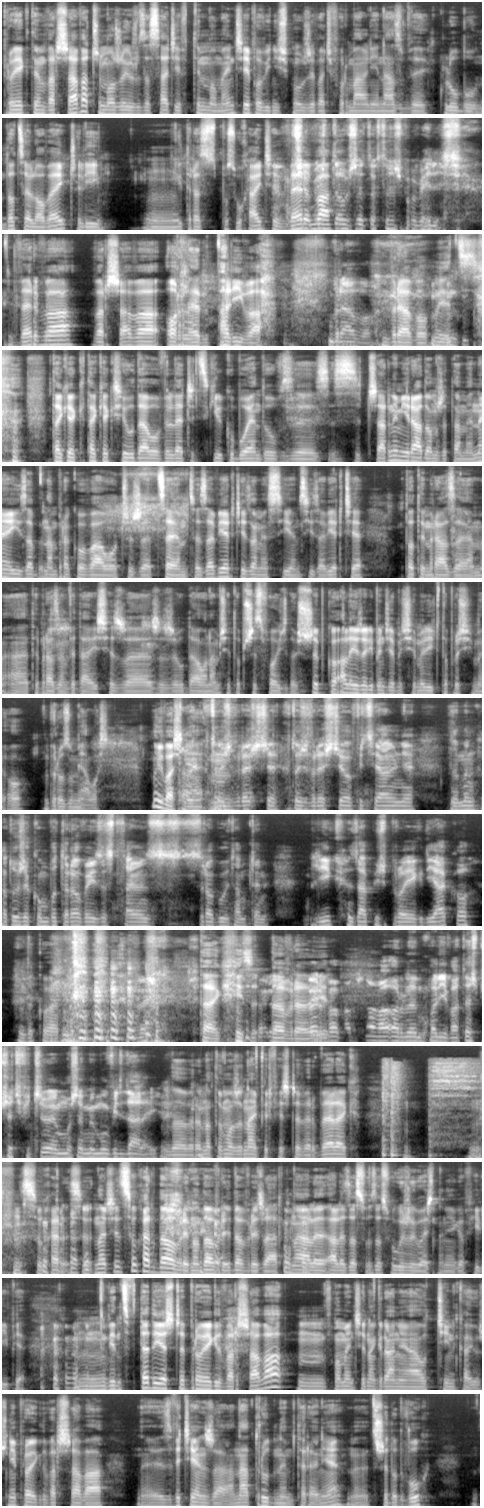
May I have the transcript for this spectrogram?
projektem Warszawa, czy może już w zasadzie w tym momencie powinniśmy używać formalnie nazwy klubu docelowej, czyli i teraz posłuchajcie, Werwa, Dobrze, to chcesz powiedzieć. Werwa, Warszawa, Orlen, Paliwa. Brawo. Brawo, więc tak jak, tak jak się udało wyleczyć z kilku błędów z, z, z Czarnymi Radą, że tam Enei nam brakowało, czy że CMC zawiercie zamiast CMC zawiercie, to tym razem, e, tym razem wydaje się, że, że, że udało nam się to przyswoić dość szybko, ale jeżeli będziemy się mylić, to prosimy o wyrozumiałość. No i właśnie, Tak, ktoś mm, wreszcie, ktoś wreszcie oficjalnie w nomenklaturze komputerowej zostając zrobił tam ten plik, zapisz projekt jako. dokładnie. tak, dobra. Werwa, Warszawa, Orlen, Paliwa. Też przećwiczyłem, możemy mówić dalej. Dobra, no to może najpierw jeszcze werbelek. Suchar, su, znaczy suchar dobry, no dobry, dobry żart, no ale, ale zasłu, zasłużyłeś na niego, Filipie. Mm, Więc wtedy jeszcze projekt Warszawa, mm, w momencie nagrania odcinka już nie projekt Warszawa, y, zwycięża na trudnym terenie, y, 3 do 2,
